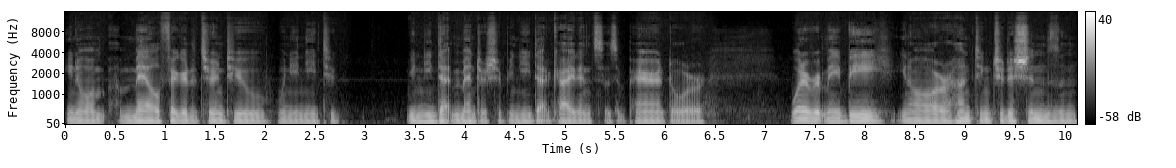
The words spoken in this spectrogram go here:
you know a, a male figure to turn to when you need to you need that mentorship you need that guidance as a parent or whatever it may be you know or hunting traditions. And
